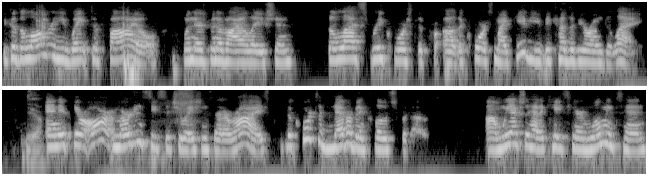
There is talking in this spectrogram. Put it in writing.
because the longer you wait to file when there's been a violation, the less recourse the, uh, the courts might give you because of your own delay. Yeah. And if there are emergency situations that arise, the courts have never been closed for those. Um, we actually had a case here in Wilmington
